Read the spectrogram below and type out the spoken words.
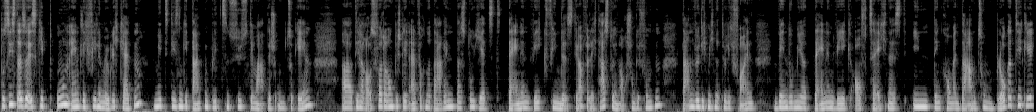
Du siehst also, es gibt unendlich viele Möglichkeiten, mit diesen Gedankenblitzen systematisch umzugehen. Äh, die Herausforderung besteht einfach nur darin, dass du jetzt deinen Weg findest. Ja, vielleicht hast du ihn auch schon gefunden. Dann würde ich mich natürlich freuen, wenn du mir deinen Weg aufzeichnest in den Kommentaren zum Blogartikel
